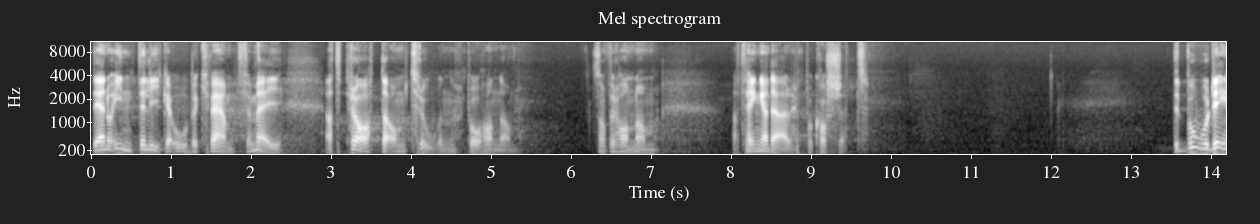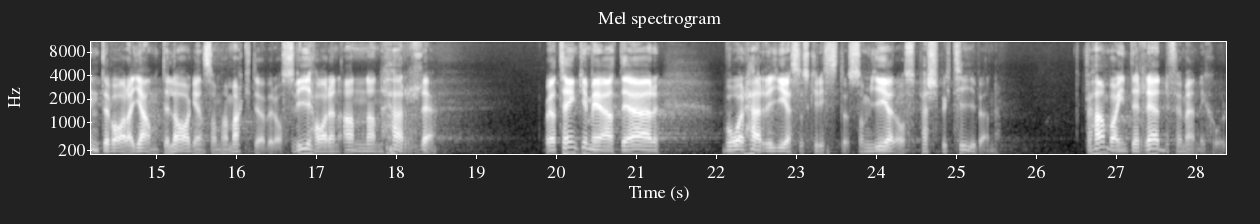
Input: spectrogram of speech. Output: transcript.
Det är nog inte lika obekvämt för mig att prata om tron på honom som för honom att hänga där på korset. Det borde inte vara jantelagen som har makt över oss. Vi har en annan Herre. Och jag tänker mig att det är vår Herre Jesus Kristus som ger oss perspektiven. För han var inte rädd för människor.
